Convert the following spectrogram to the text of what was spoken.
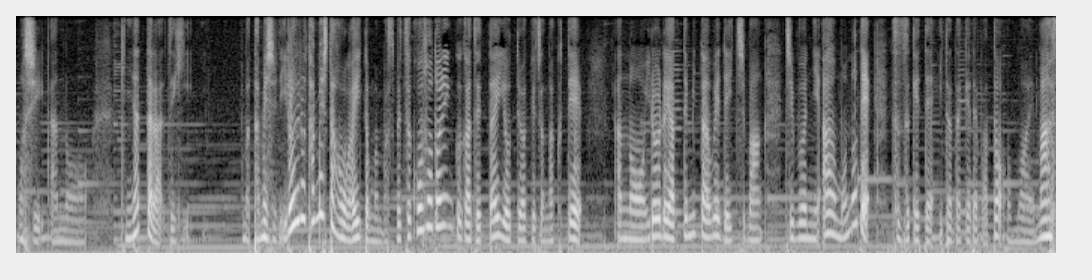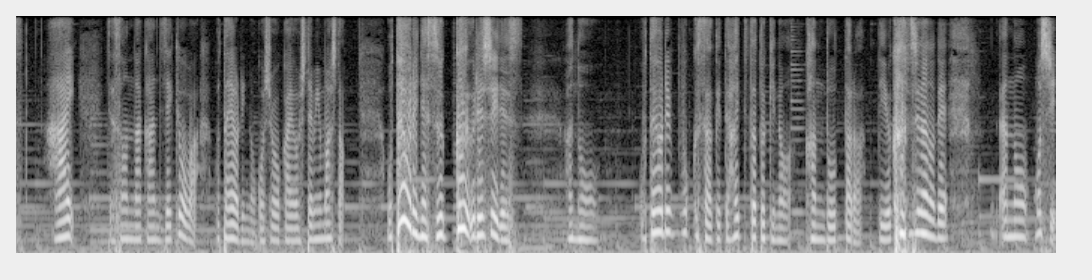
もしあの気になったらぜひまあ、試していろいろ試した方がいいと思います。別に酵素ドリンクが絶対いいよってわけじゃなくて、あのいろいろやってみた上で一番自分に合うもので続けていただければと思います。はい。じゃあそんな感じで今日はお便りのご紹介をしてみました。お便りね、すっごい嬉しいです。あの、お便りボックス開けて入ってた時の感動ったらっていう感じなので、あの、もし、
